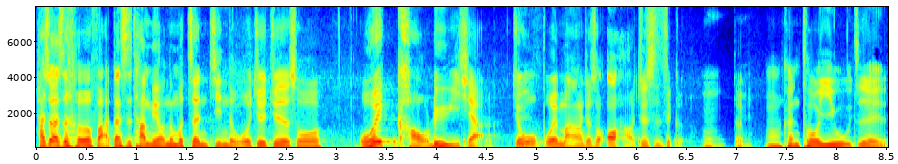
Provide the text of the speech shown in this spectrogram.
他虽然是合法，但是他没有那么震惊的，我就觉得说我会考虑一下了，就我不会马上就说哦好就是这个，嗯。对，嗯，可能脱衣舞之类的。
